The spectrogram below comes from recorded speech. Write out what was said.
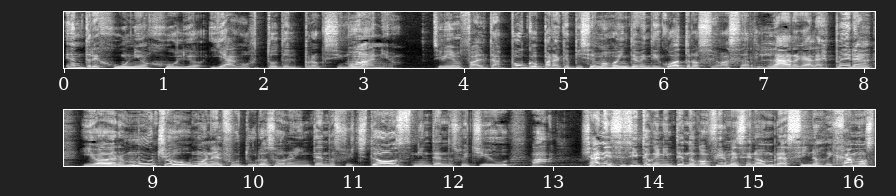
entre junio, julio y agosto del próximo año. Si bien falta poco para que pisemos 2024, se va a hacer larga la espera y va a haber mucho humo en el futuro sobre Nintendo Switch 2, Nintendo Switch U. Ah, ya necesito que Nintendo confirme ese nombre, así nos dejamos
